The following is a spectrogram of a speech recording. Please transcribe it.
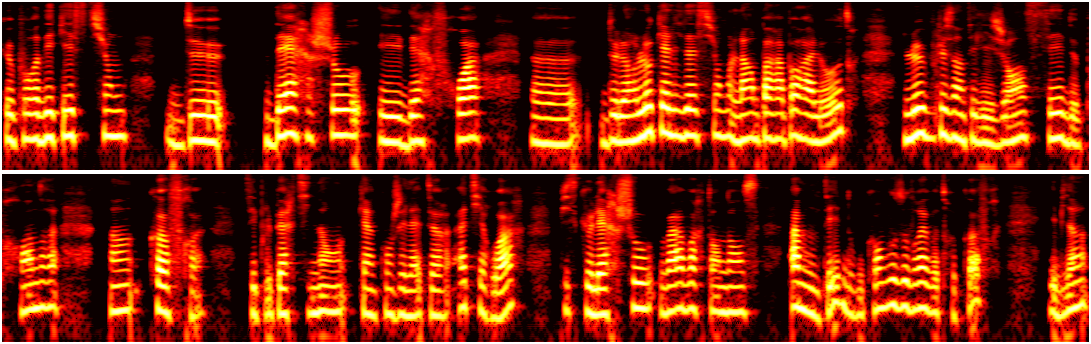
que pour des questions d'air chaud et d'air froid, euh, de leur localisation l'un par rapport à l'autre, le plus intelligent c'est de prendre un coffre c'est plus pertinent qu'un congélateur à tiroir puisque l'air chaud va avoir tendance à monter. Donc quand vous ouvrez votre coffre, eh bien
